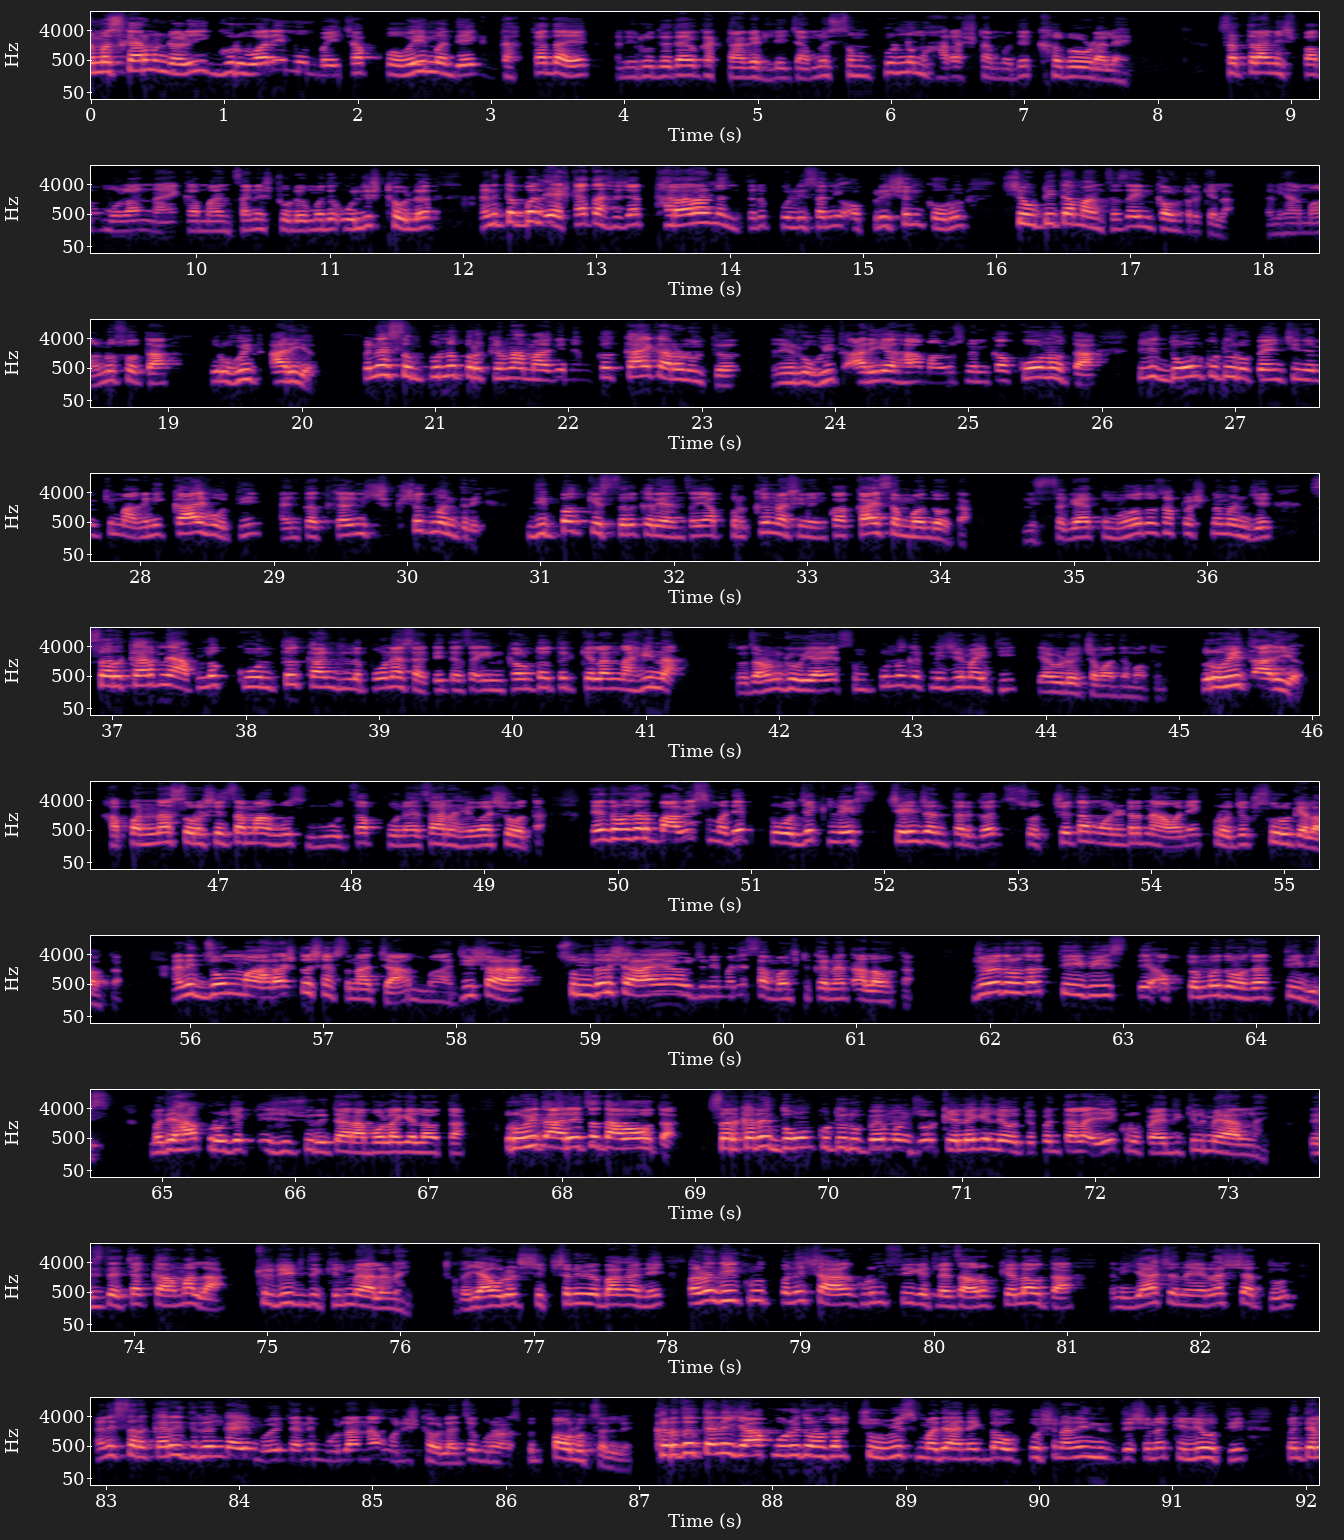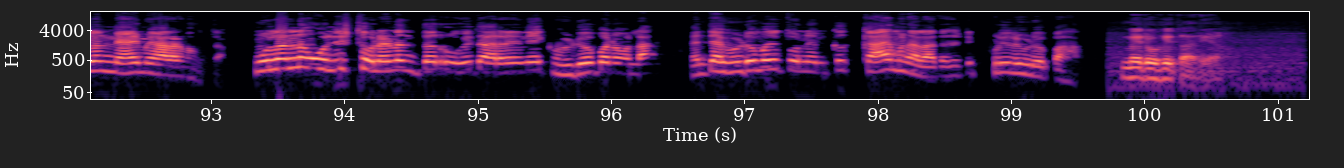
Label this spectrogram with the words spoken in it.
नमस्कार मंडळी गुरुवारी मुंबईच्या पवईमध्ये एक धक्कादायक आणि हृदयदायक घटना घडली ज्यामुळे संपूर्ण महाराष्ट्रामध्ये खळबळ उडाली आहे. सतरा निष्पाप मुलांना एका माणसाने स्टुडिओमध्ये ओलीस ठेवलं आणि तब्बल एका तासाच्या थरारानंतर पोलिसांनी ऑपरेशन करून शेवटी त्या माणसाचा एन्काउंटर केला. आणि हा माणूस होता रोहित आर्य. पण या संपूर्ण प्रकरणामागे नेमकं काय कारण होतं? आणि रोहित आर्य हा माणूस नेमका कोण होता? त्याची दोन कोटी रुपयांची नेमकी मागणी काय होती? आणि तत्कालीन शिक्षक मंत्री दीपक केसरकर यांचा या प्रकरणाशी नेमका काय संबंध होता? आणि सगळ्यात महत्त्वाचा प्रश्न म्हणजे सरकारने आपलं कोणतं कांड लपवण्यासाठी त्याचा एन्काउंटर तर केला नाही ना? तर जाणून घेऊया या संपूर्ण घटनेची माहिती या व्हिडिओच्या माध्यमातून. रोहित आर्य. हा पन्नास वर्षाचा माणूस मूळचा पुण्याचा रहिवासी होता. त्याने दोन हजार बावीसमध्ये प्रोजेक्ट लेट्स चेंज अंतर्गत स्वच्छता मॉनिटर नावाने एक प्रोजेक्ट सुरू केला होता. आणि जो महाराष्ट्र शासनाच्या माझी शाळा सुंदर शाळा या योजनेमध्ये समाविष्ट करण्यात आला होता. जुलै दोन हजार तेवीस ते ऑक्टोबर दोन हजार तेवीसमध्ये हा प्रोजेक्ट यशस्वीरित्या राबवला गेला होता. रोहित आर्यचा दावा होता सरकारने दोन कोटी रुपये मंजूर केले गेले होते पण त्याला एक रुपया देखील मिळाला नाही. तसेच त्याच्या कामाला क्रेडिट देखील मिळालं नाही. आता या उलट शिक्षण विभागाने अनधिकृतपणे शाळांकडून फी घेतल्याचा आरोप केला होता आणि याच नैराश्यातून आणि सरकारी दिरंगाईमुळे त्याने मुलांना ओलीस ठेवल्याचे गुणास्पद पाऊल उचलले. खरं तर त्याने यापूर्वी दोन हजार चोवीसमध्ये अनेकदा उपोषण आणि निर्देशनं केली होती पण त्याला न्याय मिळाला नव्हता. मुलांना ओलीस ठेवल्यानंतर रोहित आर्याने एक व्हिडिओ बनवला आणि त्या व्हिडिओमध्ये तो नेमकं काय म्हणाला त्यासाठी पुढील व्हिडिओ पहा. मी रोहित आर्या.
